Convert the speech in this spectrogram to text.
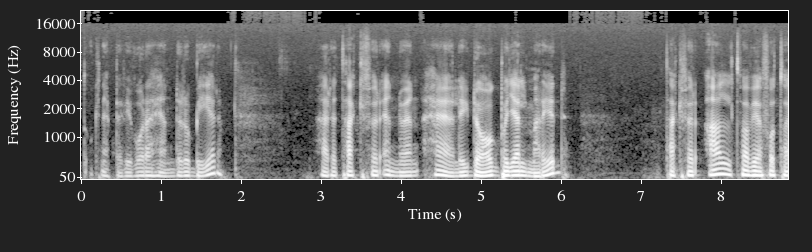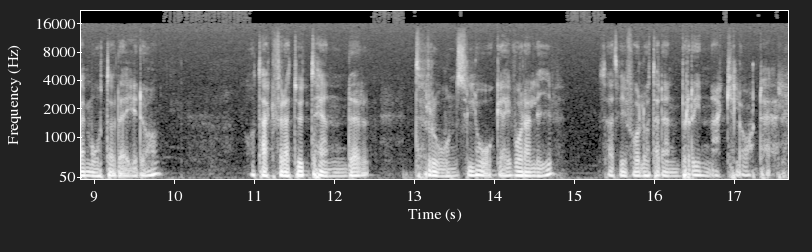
Då knäpper vi våra händer och ber. Herre, tack för ännu en härlig dag på Hjälmared. Tack för allt vad vi har fått ta emot av dig idag. Och tack för att du tänder trons låga i våra liv så att vi får låta den brinna klart här.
